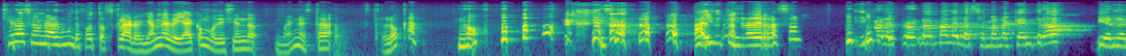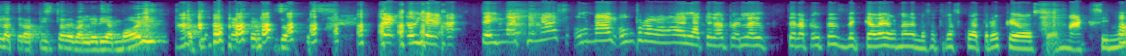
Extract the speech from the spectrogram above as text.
Quiero hacer un álbum de fotos. Claro, ya me veía como diciendo, bueno, está, está loca, ¿no? Y algo tendrá de razón. Y para el programa de la semana que entra, viene la terapista de Valeria Moy a platicar con nosotros. Oye, ah, ¿te imaginas una, un programa de la terape- terapeutas de cada una de nosotras cuatro? ¡Qué oso máximo!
